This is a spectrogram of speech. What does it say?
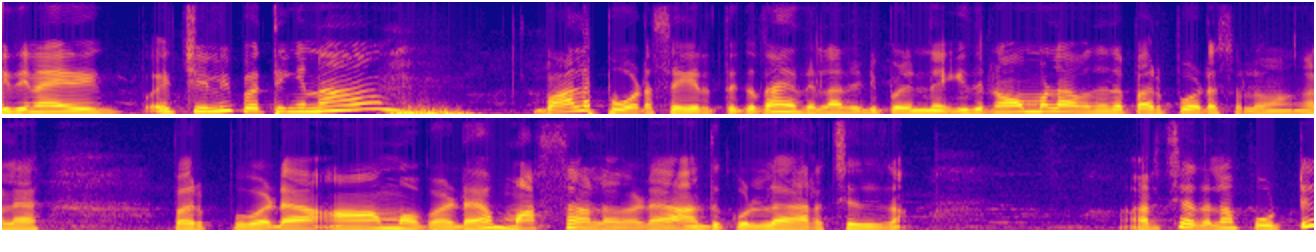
இது நான் ஆக்சுவலி பார்த்தீங்கன்னா வாழைப்பூ வடை செய்கிறதுக்கு தான் இதெல்லாம் ரெடி பண்ணியிருந்தேன் இது நார்மலாக வந்து இந்த பருப்பு வடை சொல்லுவாங்கள்ல பருப்பு வடை ஆமை வடை மசாலா வடை அதுக்குள்ளே அரைச்சது தான் அரைச்சி அதெல்லாம் போட்டு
